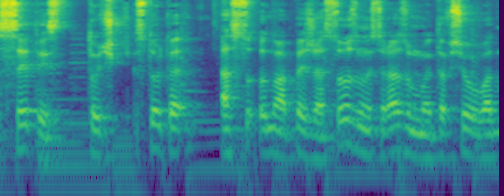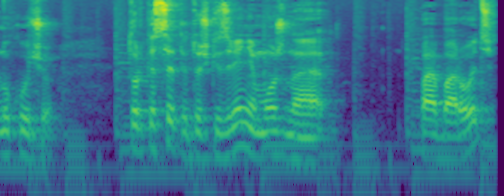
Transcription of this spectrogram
с этой точки, столько, ну, опять же, осознанность, разум, это все в одну кучу. Только с этой точки зрения можно побороть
